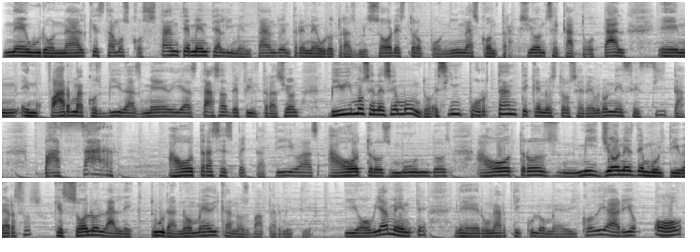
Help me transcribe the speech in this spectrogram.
neuronal que estamos constantemente alimentando entre neurotransmisores, troponinas, contracción, seca total, en, en fármacos, vidas medias, tasas de filtración. Vivimos en ese mundo. Es importante que nuestro cerebro necesita pasar a otras expectativas, a otros mundos, a otros millones de multiversos que solo la lectura no médica nos va a permitir. Y obviamente leer un artículo médico diario o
